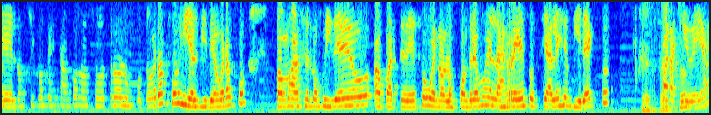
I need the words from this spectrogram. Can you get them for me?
Eh, los chicos que están con nosotros, los fotógrafos y el videógrafo. Vamos a hacer los videos. Aparte de eso, bueno, los pondremos en las redes sociales en directo para que vean.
